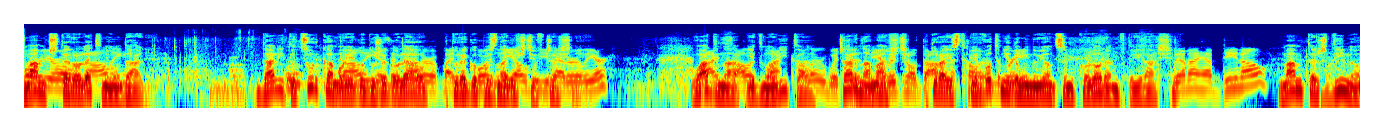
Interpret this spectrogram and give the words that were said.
Mam czteroletnią Dali. Dali to córka mojego dużego Leo, którego poznaliście wcześniej. Ładna, jednolita, czarna maść, która jest pierwotnie dominującym kolorem w tej rasie. Mam też Dino,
